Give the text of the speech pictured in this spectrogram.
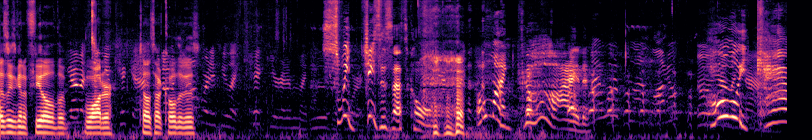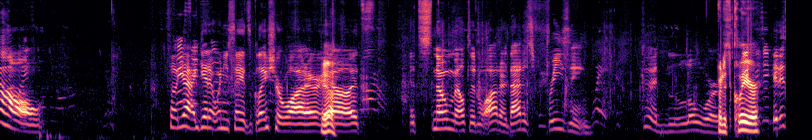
Leslie's gonna feel the water. Tell us how cold it is. Sweet Jesus, that's cold. oh my God. Holy cow. So yeah, I get it when you say it's glacier water. Yeah. You it's it's snow melted water. That is freezing. Good lord. But it's clear, it is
